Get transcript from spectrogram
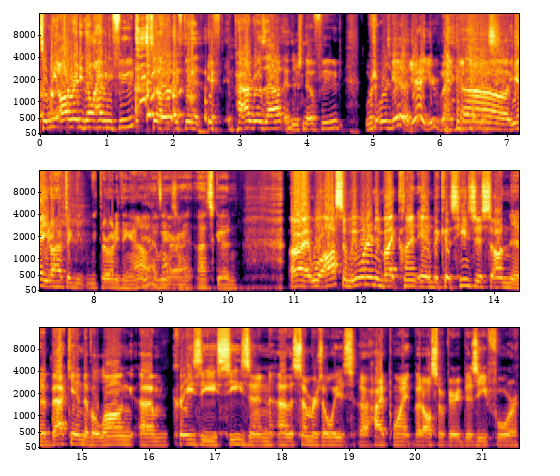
so we already don't have any food. So if the if power goes out and there's no food, we're, we're good. Yeah, you're making uh, Oh yeah, you don't have to throw anything out. Yeah, It'll that's awesome. all right. That's good. All right, well, awesome. We wanted to invite Clint in because he's just on the back end of a long, um, crazy season. Uh, the summer's always a high point, but also very busy for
